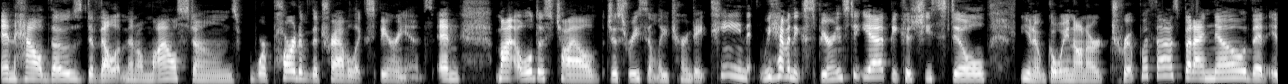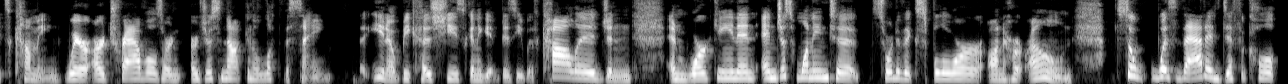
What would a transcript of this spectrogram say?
and how those developmental milestones were part of the travel experience. And my oldest child just recently turned 18. We haven't experienced it yet because she's still, you know, going on our trip with us, but I know that it's coming where our travels are, are just not going to look the same you know because she's going to get busy with college and and working and and just wanting to sort of explore on her own so was that a difficult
